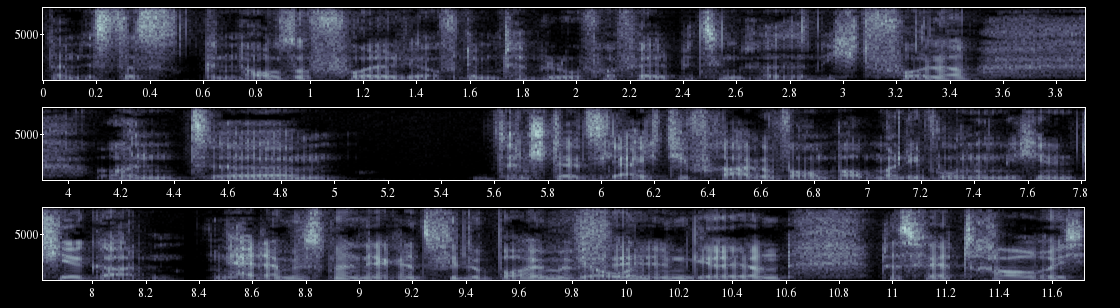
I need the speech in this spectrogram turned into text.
dann ist das genauso voll wie auf dem Tempelhofer Feld, beziehungsweise nicht voller. Und ähm, dann stellt sich eigentlich die Frage, warum baut man die Wohnung nicht in den Tiergarten? Ja, da müsste man ja ganz viele Bäume ja, fällen, Gerion. Das wäre traurig.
